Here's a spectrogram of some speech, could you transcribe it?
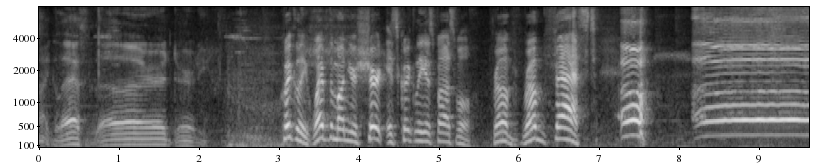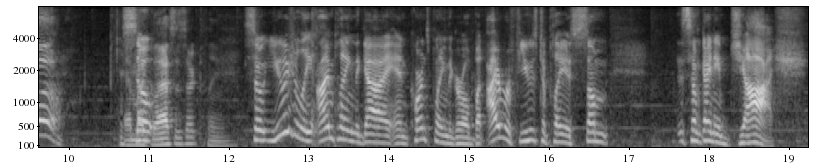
My glasses are dirty. Quickly, wipe them on your shirt as quickly as possible. Rub, rub fast. Oh! Oh! And so, my glasses are clean. So usually I'm playing the guy and Corn's playing the girl, but I refuse to play as some some guy named Josh.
